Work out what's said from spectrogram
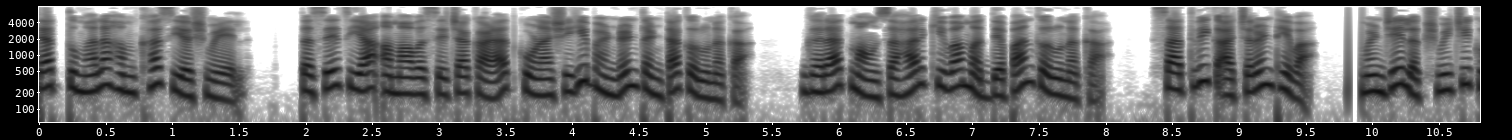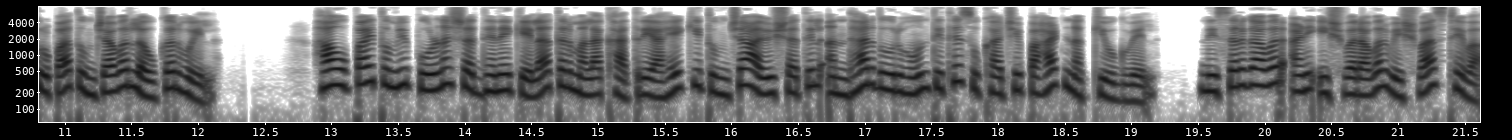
त्यात तुम्हाला हमखास यश मिळेल. तसेच या अमावस्येच्या काळात कोणाशीही भांडणतंटा करू नका. घरात मांसाहार किंवा मद्यपान करू नका. सात्विक आचरण ठेवा. म्हणजे लक्ष्मीची कृपा तुमच्यावर लवकर होईल. हा उपाय तुम्ही पूर्ण श्रद्धेने केला तर मला खात्री आहे की तुमच्या आयुष्यातील अंधार दूर होऊन तिथे सुखाची पहाट नक्की उगवेल. निसर्गावर आणि ईश्वरावर विश्वास ठेवा.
